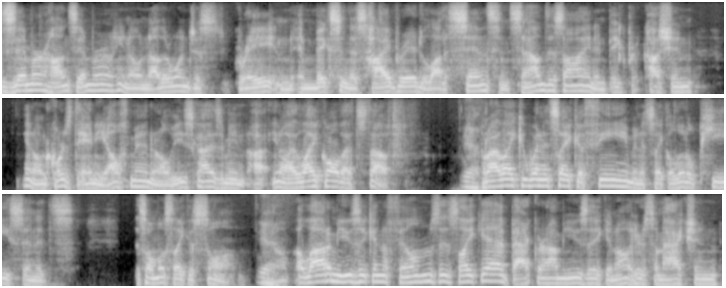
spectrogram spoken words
Zimmer, Hans Zimmer, you know, another one just great and, and mixing this hybrid, a lot of synths and sound design and big percussion. You know, of course, Danny Elfman and all these guys. I mean, I, you know, I like all that stuff. Yeah. But I like it when it's like a theme and it's like a little piece and it's it's almost like a song. Yeah. You know? A lot of music in the films is like, yeah, background music and oh, here's some action.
